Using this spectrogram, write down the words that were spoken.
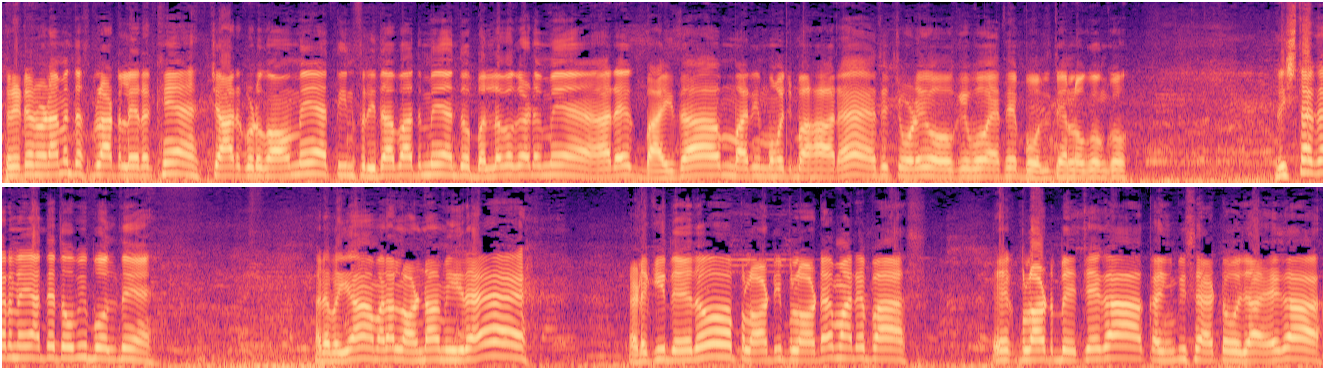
ग्रेटर नोएडा में दस प्लाट ले रखे हैं, चार गुड़गांव में है, तीन फरीदाबाद में है, दो बल्लभगढ़ में है। अरे भाई साहब, हमारी मौज बहार है, ऐसे चौड़े हो के वो ऐसे बोलते हैं लोगों को। रिश्ता करने जाते तो भी बोलते हैं। अरे भैया, हमारा लौंडा अमीर है, लड़की दे दो प्लॉट ही प्लॉट है हमारे पास। एक प्लॉट बेचेगा, कहीं भी सेट हो जाएगा।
